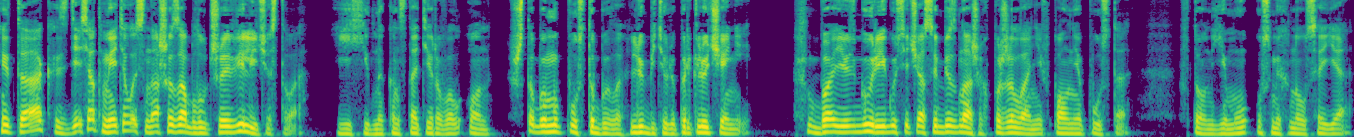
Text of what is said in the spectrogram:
«Итак, здесь отметилось наше заблудшее величество», — ехидно констатировал он, «чтобы ему пусто было, любителю приключений». «Боюсь, Гуригу сейчас и без наших пожеланий вполне пусто», — в тон ему усмехнулся я.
